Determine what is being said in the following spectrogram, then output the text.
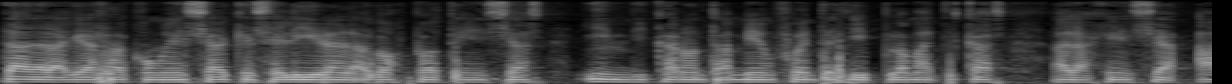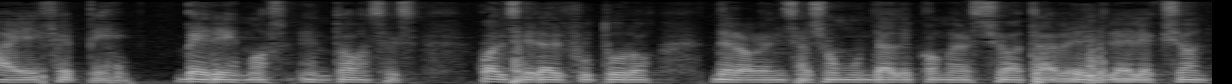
dada la guerra comercial que se libran las dos potencias, indicaron también fuentes diplomáticas a la agencia AFP. Veremos entonces cuál será el futuro de la Organización Mundial de Comercio a través de la elección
